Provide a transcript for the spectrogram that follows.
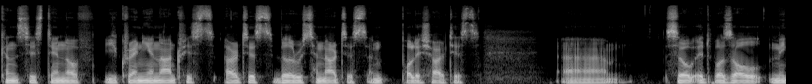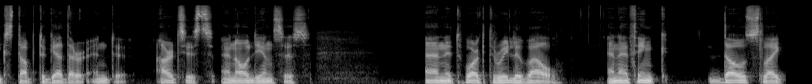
consisting of Ukrainian artists, artists, Belarusian artists, and Polish artists. Um, so it was all mixed up together, and artists and audiences, and it worked really well. And I think those like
